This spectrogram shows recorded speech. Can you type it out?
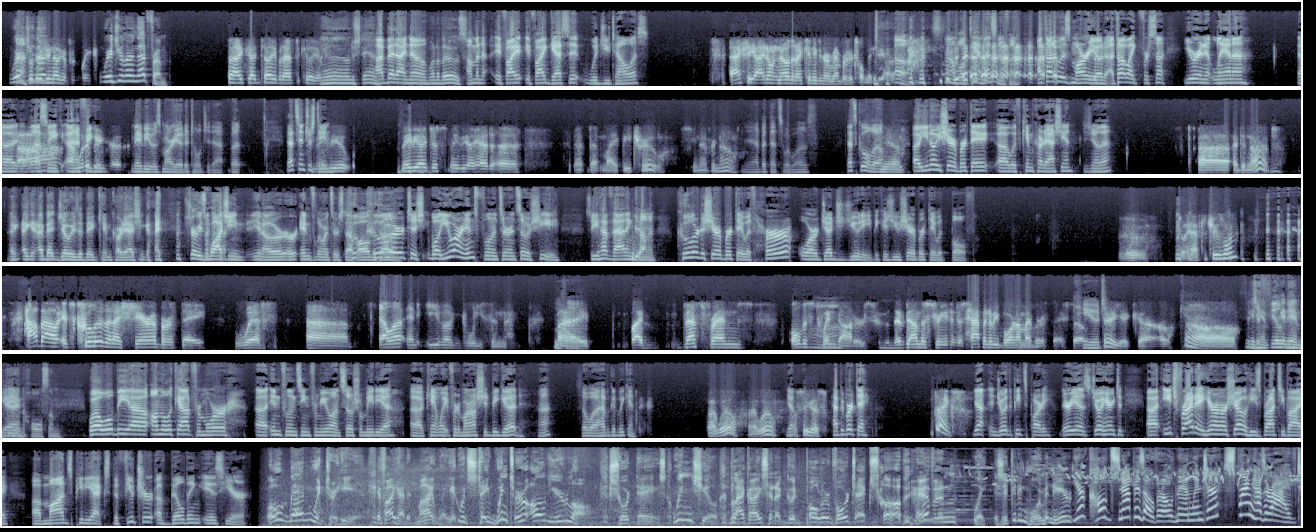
Where'd So you there's your nugget for the week. Where'd you learn that from? I could tell you, but I have to kill you. Yeah, I understand. I bet I know. One of those. I'm gonna if I if I guess it, would you tell us? Actually, I don't know that I can even remember who told me to be honest. Oh, oh well, damn, that's no fun. I thought it was Mariota. I thought like for some you were in Atlanta uh, last week, and I figured maybe it was Mariota told you that. But that's interesting. Maybe it, maybe I just maybe I had uh that that might be true. You never know. Yeah, I bet that's what it was. That's cool though. Yeah. Uh, you know, you share a birthday uh, with Kim Kardashian. Did you know that? Uh, I did not. I, I, I bet Joey's a big Kim Kardashian guy. I'm sure he's watching, you know, or, or influencer stuff Coo- all the cooler time. to sh- well, you are an influencer, and so is she. So you have that in Yeah. common. cooler to share a birthday with her or Judge Judy because you share a birthday with both. Ooh. Do I have to choose one? How about it's cooler that I share a birthday with uh, Ella and Eva Gleason, my my best friend's oldest twin daughters who live down the street and just happen to be born on my birthday. So Cute. there you go. Oh, Look at Such a him, look at him guy. being wholesome. Well, we'll be uh, on the lookout for more uh, influencing from you on social media. Uh, can't wait for tomorrow. Should be good, huh? So uh, have a good weekend. I will. I will. Yep. I'll see you guys. Happy birthday. Thanks. Yeah, enjoy the pizza party. There he is, Joey Harrington. Uh, each Friday here on our show, he's brought to you by uh, Mods PDX. The future of building is here. Old Man Winter here. If I had it my way, it would stay winter all year long. Short days, wind chill, black ice, and a good polar vortex. Oh, heaven! Wait, is it getting warm in here? Your cold snap is over, Old Man Winter. Spring has arrived.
